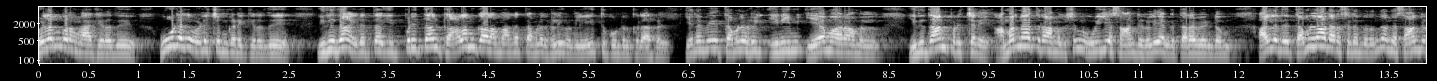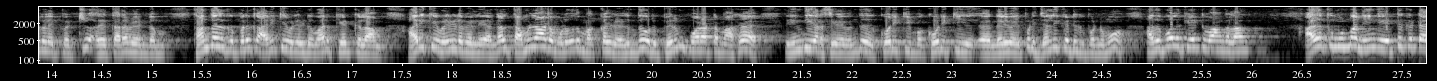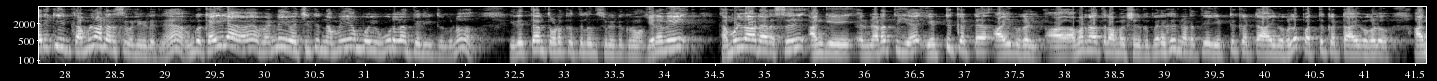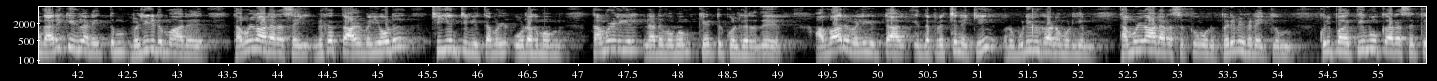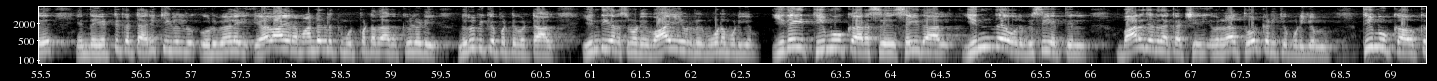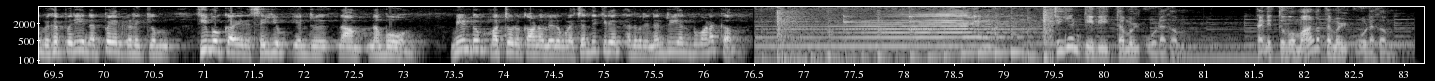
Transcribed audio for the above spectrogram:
விளம்பரம் ஆகிறது. ஊடக வெளிச்சம் கிடைக்கிறது. இதுதான் இதை இப்படித்தான் காலம் காலமாக தமிழர்கள் இவர்கள் ஏய்த்துக் கொண்டிருக்கிறார்கள். எனவே தமிழர்கள் இனியும் ஏமாறாமல் இதுதான் பிரச்சனை. அமர்நாத் ராமகிருஷ்ணன் உரிய சான்றுகளை அங்கு தர வேண்டும். அல்லது தமிழ்நாடு அரசிடமிருந்து அந்த சான்றுகளை பெற்று அதை தர வேண்டும். தந்ததுக்கு பிறகு அறிக்கை வெளியிடுமாறு கேட்கலாம். அறிக்கை வெளியிடவில்லை என்றால் தமிழ்நாடு முழுவதும் மக்கள் எழுந்து ஒரு பெரும் போராட்டமாக இந்திய அரசை வந்து கோரிக்கை கோரிக்கை அஹ், எப்படி ஜல்லிக்கட்டுக்கு பண்ணுமோ அதுபோல கேட்டு வாங்கலாம். அதற்கு முன்பாக நீங்கள் எட்டுக்கட்டு அறிக்கை தமிழ்நாடு அரசு வெளியிடுங்க. உங்கள் கையில் வெண்ணெயை வச்சுட்டு நம்ம ஏன் போய் ஊரெல்லாம் தேடிட்டு இருக்கணும்? இதைத்தான் தொடக்கத்திலிருந்து சொல்லிட்டு இருக்கிறோம் எனவே தமிழ்நாடு அரசு அங்கே நடத்திய எட்டுக்கட்ட ஆய்வுகள் அமர்நாத் ராமகிருஷ்ணனுக்கு பிறகு நடத்திய எட்டுக்கட்ட ஆய்வுகளோ பத்து கட்ட ஆய்வுகளோ அந்த அறிக்கைகள் அனைத்தும் வெளியிடுமாறு தமிழ்நாடு அரசை மிக தாழ்மையோடு டிஎன்டிவி தமிழ் ஊடகமும் தமிழில் நடுவமும் கேட்டுக்கொள்கிறது. அவ்வாறு வெளியிட்டால் இந்த பிரச்சனைக்கு ஒரு முடிவு காண முடியும். தமிழ்நாடு அரசுக்கும் ஒரு பெருமை கிடைக்கும். குறிப்பாக திமுக அரசுக்கு இந்த எட்டுக்கட்ட அறிக்கைகளில் ஒருவேளை ஏழாயிரம் ஆண்டுகளுக்கு முற்பட்டதாக கீழடி நிரூபிக்கப்பட்டு விட்டால் இந்திய அரசினுடைய வாயை இவர்கள் மூட முடியும். இதை திமுக அரசு செய்தால் இந்த ஒரு விஷயத்தில் பாரதிய ஜனதா கட்சி இவர்களால் தோற்கடிக்க முடியும். திமுகவுக்கு மிகப்பெரிய நட்பெயர் கிடைக்கும். திமுக இதை செய்யும் என்று நாம் நம்புவோம். மீண்டும் மற்றொரு காணொலியில் உங்களை சந்திக்கிறேன். அதுவரை நன்றி அன்பு வணக்கம். டிஎன்டிவி தமிழ் ஊடகம். தனித்துவமான தமிழ் ஊடகம்.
